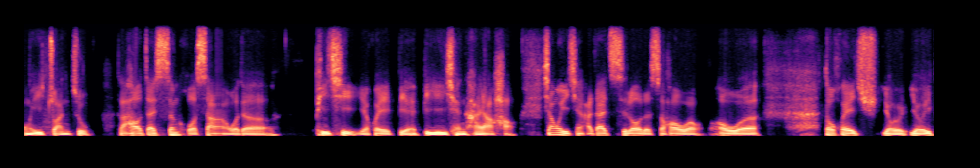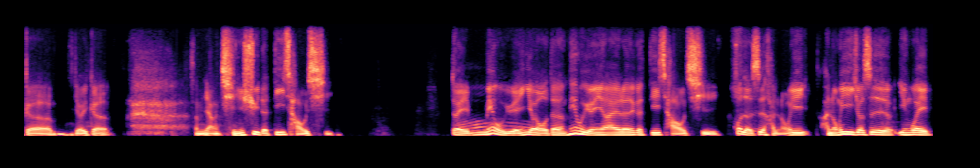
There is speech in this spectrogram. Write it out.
容易专注，然后在生活上我的。脾气也会比比以前还要好，像我以前还在吃肉的时候，我偶尔都会去有有一个有一个怎么样情绪的低潮期，对，没有缘由的，没有原因来的那个低潮期，或者是。很容易很容易就是因为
